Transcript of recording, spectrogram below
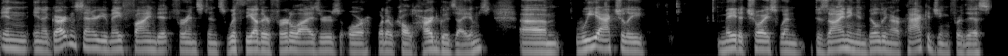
in in a garden center, you may find it, for instance, with the other fertilizers or what are called hard goods items. Um, we actually made a choice when designing and building our packaging for this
